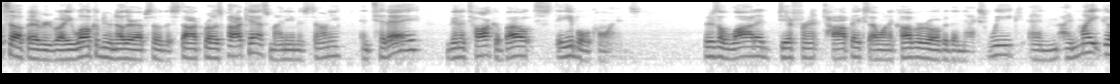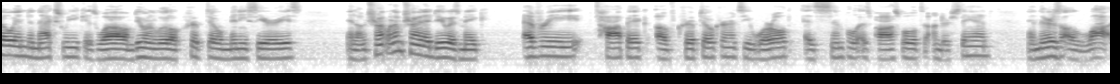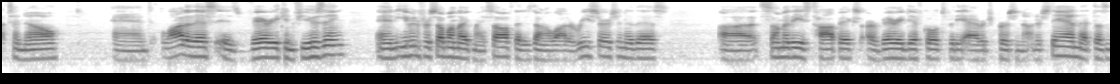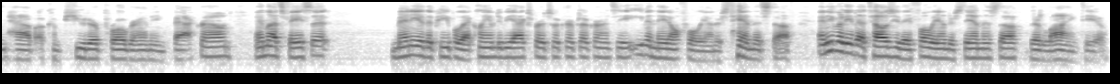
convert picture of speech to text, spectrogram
What's up, everybody? Welcome to another episode of the Stock Bros Podcast. My name is Tony, and today I'm going to talk about stable coins. There's a lot of different topics I want to cover over the next week, and I might go into next week as well. I'm doing a little crypto mini series, and I'm trying. What I'm trying to do is make every topic of cryptocurrency world as simple as possible to understand. And there's a lot to know and a lot of this is very confusing. And even for someone like myself that has done a lot of research into this, uh, some of these topics are very difficult for the average person to understand that doesn't have a computer programming background. And let's face it, many of the people that claim to be experts with cryptocurrency, even they don't fully understand this stuff. Anybody that tells you they fully understand this stuff, they're lying to you.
